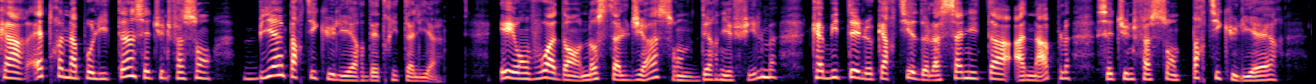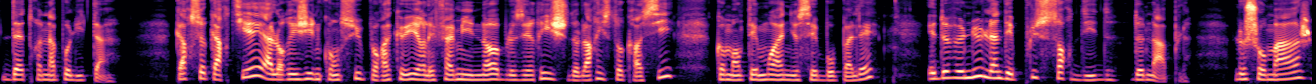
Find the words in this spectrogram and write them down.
Car être napolitain, c'est une façon bien particulière d'être italien. Et on voit dans Nostalgia, son dernier film, qu'habiter le quartier de la Sanità à Naples, c'est une façon particulière d'être napolitain. Car ce quartier, à l'origine conçu pour accueillir les familles nobles et riches de l'aristocratie, comme en témoignent ses beaux palais, est devenu l'un des plus sordides de Naples. Le chômage,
